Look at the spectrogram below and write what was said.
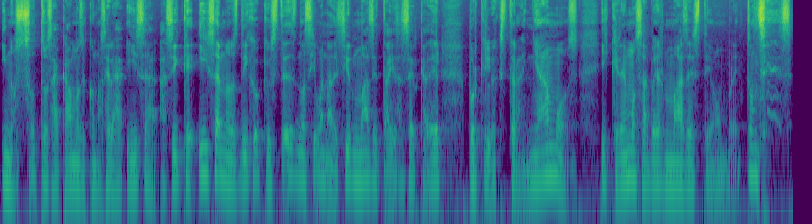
Y nosotros acabamos de conocer a Isa. Así que Isa nos dijo que ustedes nos iban a decir más detalles acerca de él porque lo extrañamos y queremos saber más de este hombre. Entonces,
